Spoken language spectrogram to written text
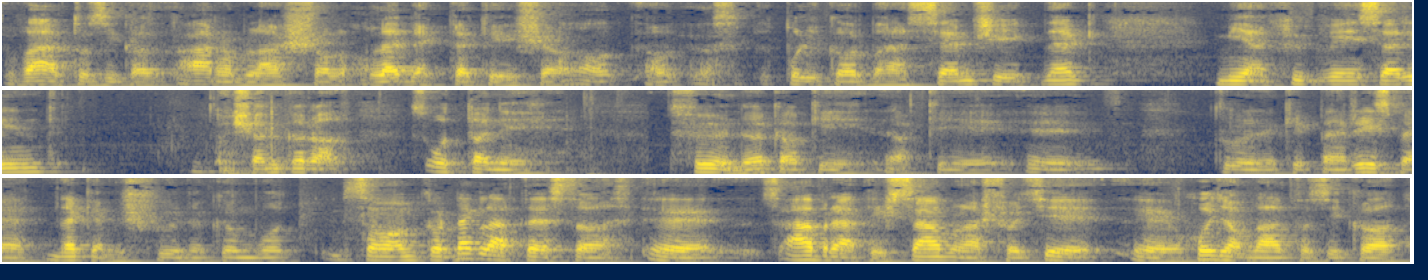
változik az áramlással a lebegtetése a, a, a polikarbonát szemcséknek, milyen függvény szerint, és amikor az ottani főnök, aki, aki tulajdonképpen részben nekem is főnököm volt. Szóval amikor meglátta ezt a, az ábrát és számolást, hogy hogyan változik a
